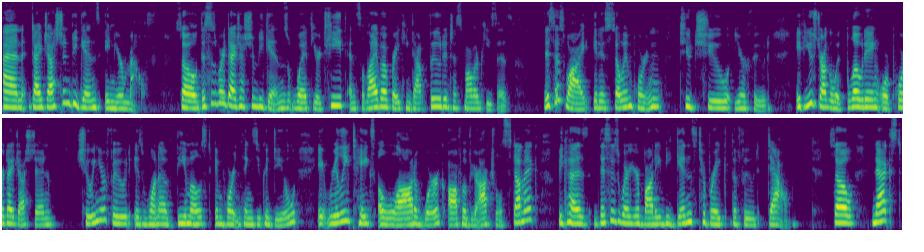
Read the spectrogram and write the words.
and digestion begins in your mouth. So, this is where digestion begins with your teeth and saliva breaking down food into smaller pieces. This is why it is so important to chew your food. If you struggle with bloating or poor digestion, chewing your food is one of the most important things you could do. It really takes a lot of work off of your actual stomach because this is where your body begins to break the food down. So, next,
